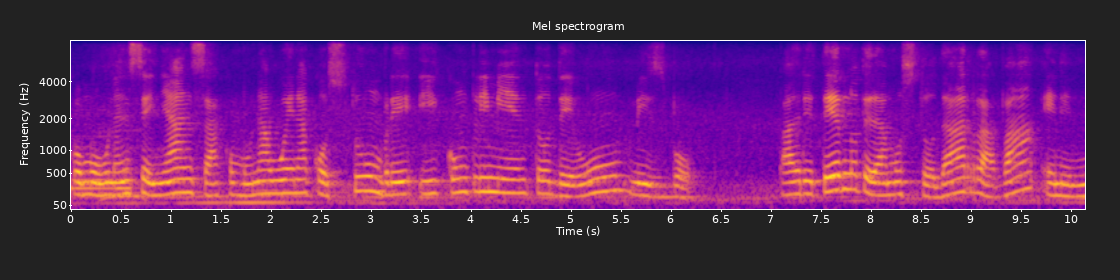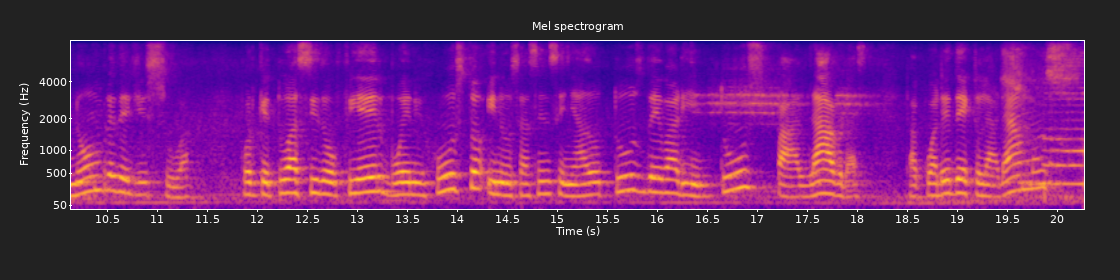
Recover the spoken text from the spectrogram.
como una enseñanza, como una buena costumbre y cumplimiento de un mismo. Padre eterno, te damos toda rabá en el nombre de Yeshua, porque tú has sido fiel, bueno y justo y nos has enseñado tus devarim, tus palabras, las cuales declaramos.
